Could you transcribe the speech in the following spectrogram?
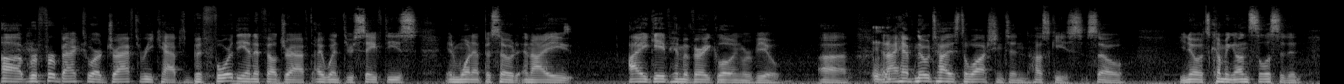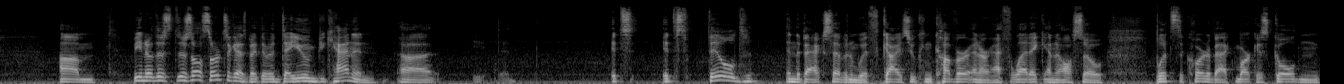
uh, refer back to our draft recaps before the NFL draft. I went through safeties in one episode, and I I gave him a very glowing review. Uh, mm-hmm. And I have no ties to Washington Huskies, so you know it's coming unsolicited. Um, but you know, there's there's all sorts of guys back there. Deone Bucannon. Uh, it's it's filled in the back seven with guys who can cover and are athletic and also blitz the quarterback. Marcus Golden,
